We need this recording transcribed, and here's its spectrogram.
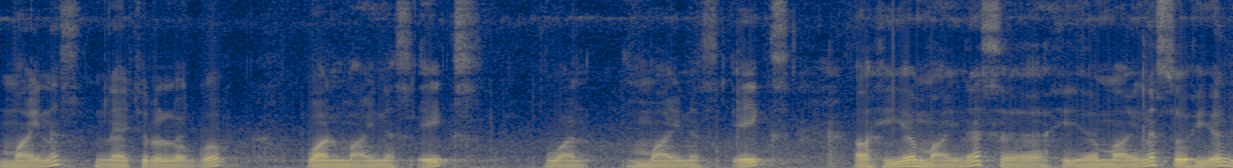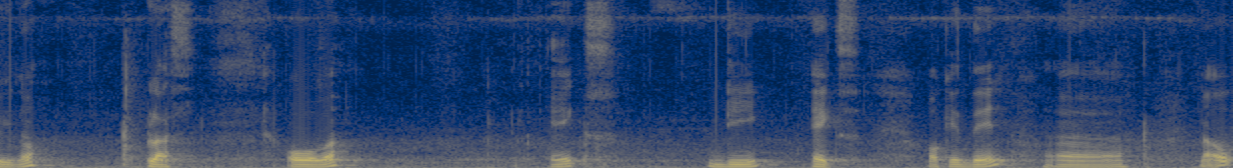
minus natural log of 1 minus x 1 minus x. Uh, here minus uh, here minus so here we know plus over x dx. Okay then uh, now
